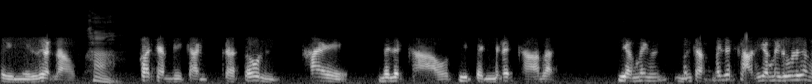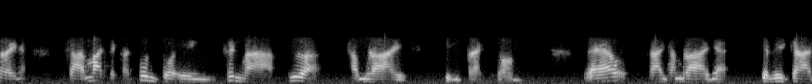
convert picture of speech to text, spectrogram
ตีนในเลือดเราค่ะ ก็จะมีการกระตุ้นให้เม็ดเลือดขาวที่เป็นเม็ดเลือดขาวแบบที่ยังไม่เหมือนกับเม็ดเลือดขาวที่ยังไม่รู้เรื่องอะไรเนี่ย สามารถจะกระตุ้นตัวเองขึ้นมาเพื่อทำลายสิ่งแปลกปลอมแล้วการทำลายเนี่ยจะมีการ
